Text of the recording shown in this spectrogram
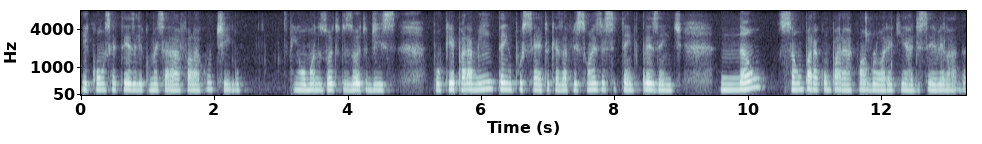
e com certeza ele começará a falar contigo. Em Romanos 8,18 diz: Porque para mim tenho por certo que as aflições desse tempo presente não são para comparar com a glória que há de ser revelada.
